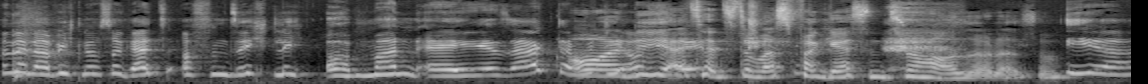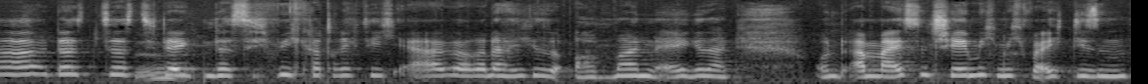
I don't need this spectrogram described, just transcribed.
und dann habe ich noch so ganz offensichtlich, oh Mann, ey, gesagt. Damit Oh nee, als hättest du was vergessen zu Hause oder so. Ja, dass, dass die denken, dass ich mich gerade richtig ärgere. Da habe ich so, oh Mann, ey, gesagt. Und am meisten schäme ich mich, weil ich diesen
